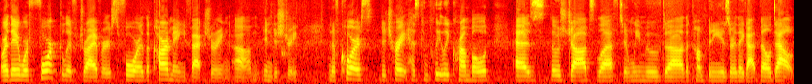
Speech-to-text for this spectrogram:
or they were forklift drivers for the car manufacturing um, industry. And of course, Detroit has completely crumbled as those jobs left and we moved uh, the companies or they got bailed out.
